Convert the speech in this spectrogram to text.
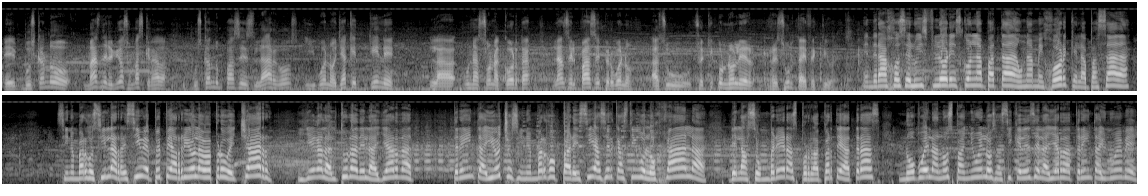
Eh, buscando, más nervioso más que nada, buscando pases largos y bueno, ya que tiene la- una zona corta, lanza el pase, pero bueno, a su, su equipo no le resulta efectiva. Vendrá José Luis Flores con la patada, una mejor que la pasada. Sin embargo, si la recibe Pepe Arriola va a aprovechar y llega a la altura de la yarda 38. Sin embargo, parecía ser castigo, lo jala de las sombreras por la parte de atrás. No vuelan los pañuelos, así que desde la yarda 39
